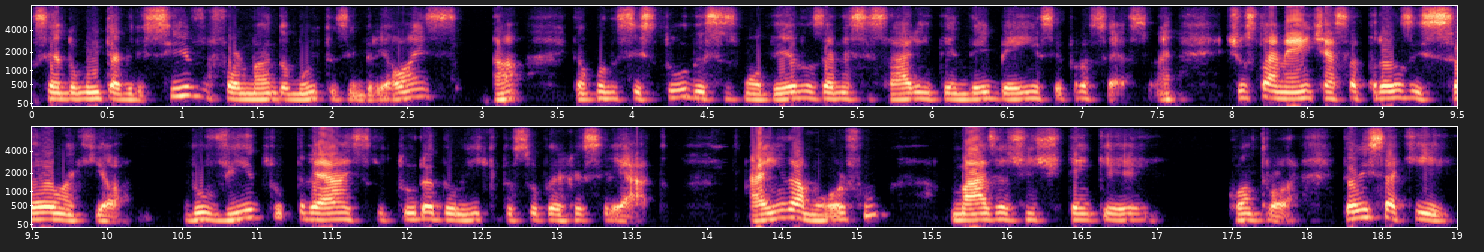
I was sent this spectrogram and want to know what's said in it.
sendo muito agressivo, formando muitos embriões. Tá? Então, quando se estuda esses modelos, é necessário entender bem esse processo. Né? Justamente essa transição aqui, ó, do vidro para a estrutura do líquido superresfriado. Ainda amorfo, mas a gente tem que controlar. Então, isso aqui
